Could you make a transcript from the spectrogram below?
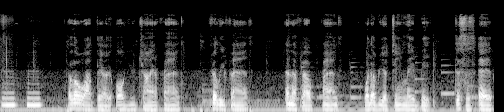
Hello out there, all you Giant fans, Philly fans, NFL fans, whatever your team may be. This is Ed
